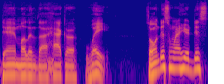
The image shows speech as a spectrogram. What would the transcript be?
Dan Mullen, the hacker way. So on this one right here, this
